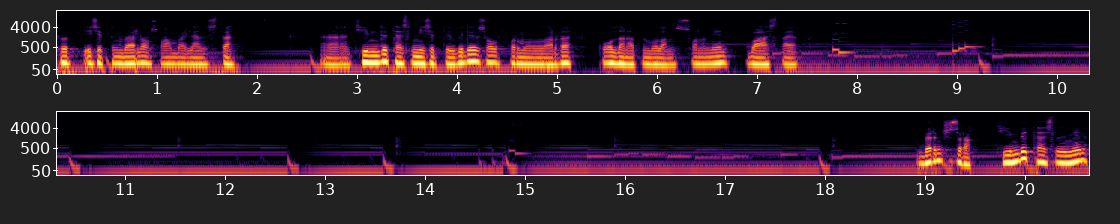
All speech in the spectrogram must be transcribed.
төрт есептің барлығы соған байланысты. Ә, тиімді тәсілмен есептеуге де сол формулаларды қолданатын боламыз. Сонымен бастайық. Бірінші сұрақ. Тиімді тәсілмен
